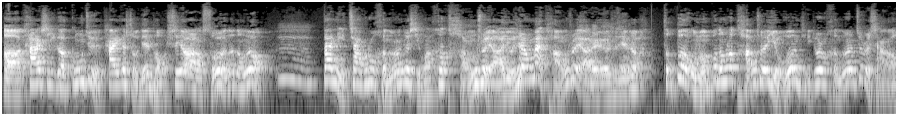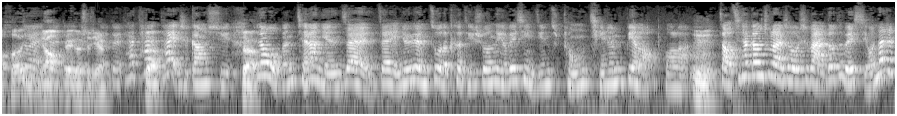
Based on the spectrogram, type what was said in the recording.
呃，它是一个工具，它一个手电筒，是要让所有人都能用。嗯，但你架不住很多人就喜欢喝糖水啊，有些人卖糖水啊，这个事情就它不，我们不能说糖水有问题，就是很多人就是想要喝饮料这个事情。对对，它对它它也是刚需。对就像我们前两年在在研究院做的课题说，那个微信已经从情人变老婆了。嗯，早期它刚出来的时候是吧，都特别喜欢，但是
